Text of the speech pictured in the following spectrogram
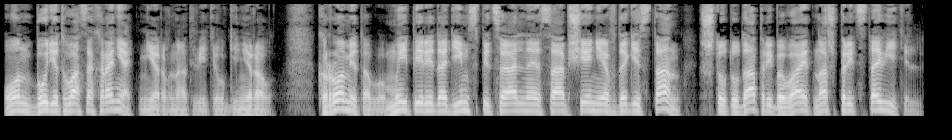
«Он будет вас охранять», — нервно ответил генерал. «Кроме того, мы передадим специальное сообщение в Дагестан, что туда прибывает наш представитель.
